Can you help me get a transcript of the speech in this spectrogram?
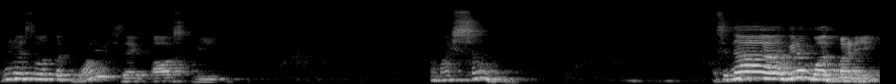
And then I thought, but what if they asked me for my son? I said, no, we don't want money.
